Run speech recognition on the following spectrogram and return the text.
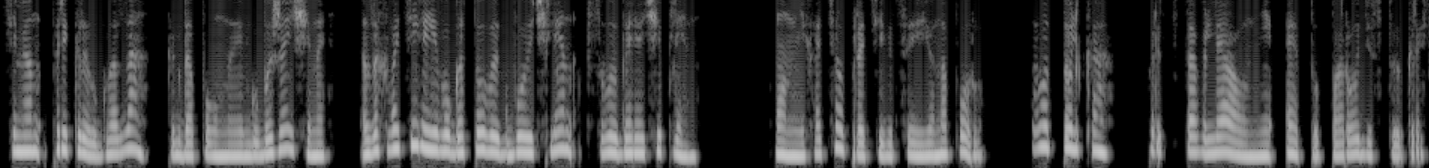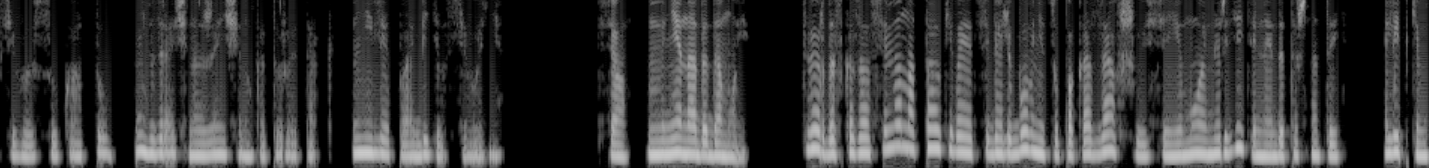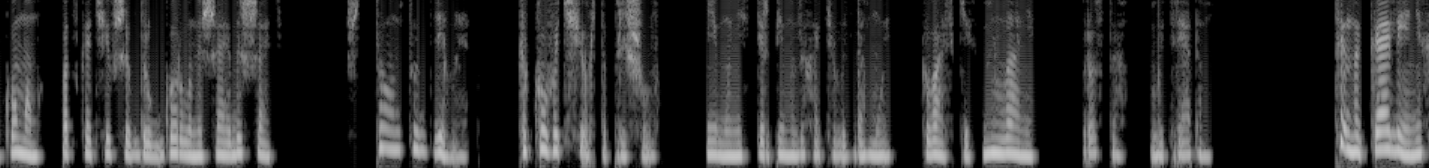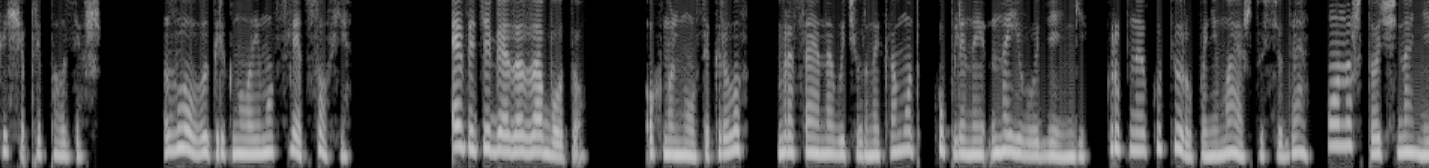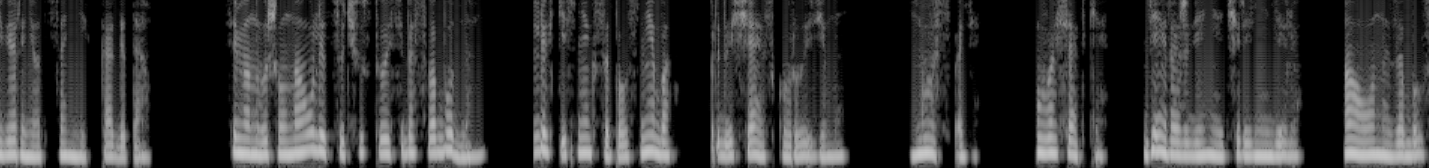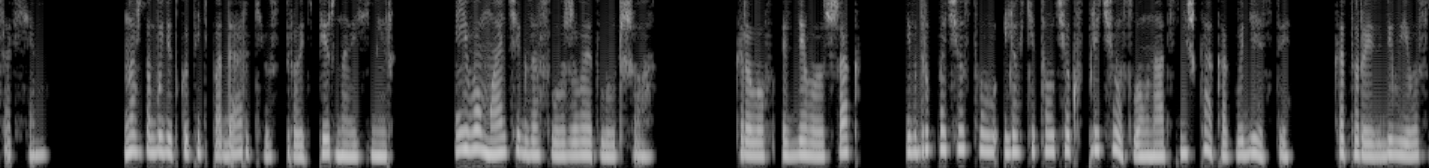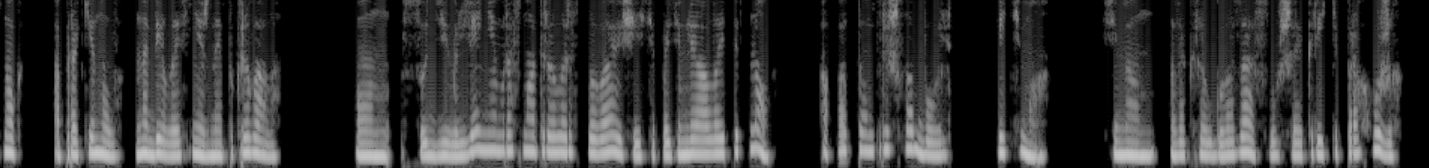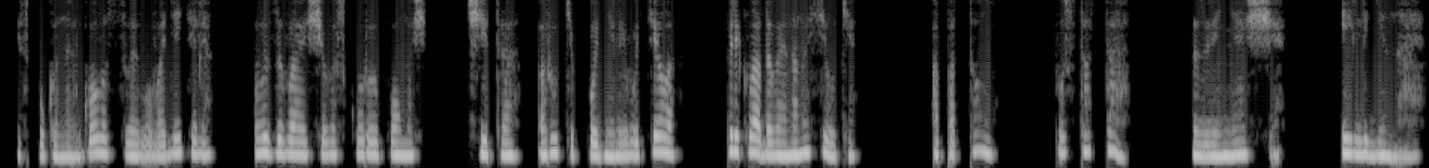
Семён прикрыл глаза, когда полные губы женщины захватили его готовый к бою член в свой горячий плен. Он не хотел противиться ее напору. Вот только представлял не эту породистую красивую суку, а ту невзрачную женщину, которую так нелепо обидел сегодня. Все, мне надо домой», — твердо сказал Семен, отталкивая от себя любовницу, показавшуюся ему омерзительной до тошноты, липким комом, подскочивший вдруг к горлу, мешая дышать. Что он тут делает? Какого чёрта пришел? Ему нестерпимо захотелось домой, к Ваське, Милане, просто быть рядом. «Ты на коленях еще приползешь!» Зло выкрикнула ему вслед Софья. «Это тебе за заботу!» Ухмыльнулся Крылов, бросая на вычурный комод, купленный на его деньги, крупную купюру, понимая, что сюда он уж точно не вернется никогда. Семён вышел на улицу, чувствуя себя свободным. Легкий снег сыпал с неба, предвещая скорую зиму. Господи, у Васятки день рождения через неделю, а он и забыл совсем. Нужно будет купить подарки, устроить пир на весь мир. Его мальчик заслуживает лучшего. Крылов сделал шаг и вдруг почувствовал легкий толчок в плечо, словно от снежка, как в детстве, который сбил его с ног, опрокинул на белое снежное покрывало. Он с удивлением рассматривал расплывающееся по земле алое пятно, а потом пришла боль и тьма. Семён закрыл глаза, слушая крики прохожих, испуганный голос своего водителя, вызывающего скорую помощь. Чьи-то руки подняли его тело, перекладывая на носилки. А потом пустота, звенящая и ледяная.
